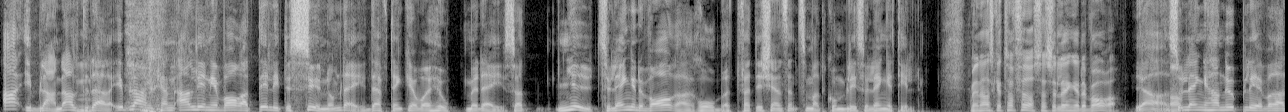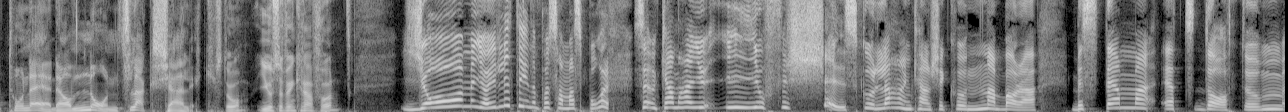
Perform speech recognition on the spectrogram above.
Ah, ibland allt det där. Ibland kan anledningen vara att det är lite synd om dig. Därför tänker jag vara ihop med dig. Så att njut så länge det varar Robert. För att det känns inte som att det kommer bli så länge till. Men han ska ta för sig så länge det varar. Ja, så länge han upplever att hon är där av någon slags kärlek. Josefin Crafoord. Ja, men jag är lite inne på samma spår. Sen kan han ju i och för sig, skulle han kanske kunna bara bestämma ett datum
